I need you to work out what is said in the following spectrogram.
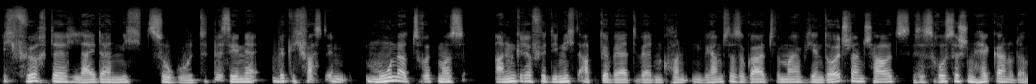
Ich fürchte leider nicht so gut. Wir sehen ja wirklich fast im Monatsrhythmus Angriffe, die nicht abgewehrt werden konnten. Wir haben es ja sogar, wenn man hier in Deutschland schaut, ist es russischen Hackern oder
